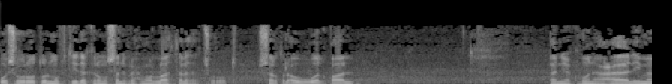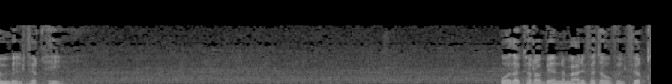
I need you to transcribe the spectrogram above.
وشروط المفتي ذكر المصنف رحمه الله ثلاثة شروط. الشرط الأول قال أن يكون عالما بالفقه. وذكر بأن معرفته في الفقه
